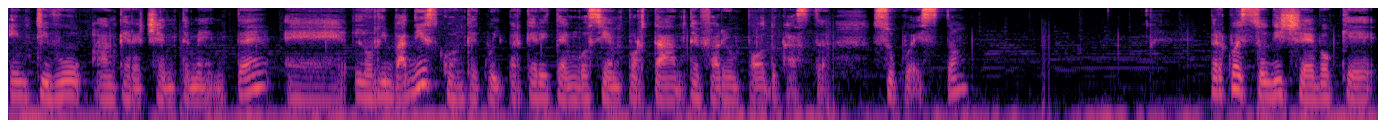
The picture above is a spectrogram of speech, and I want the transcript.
in tv anche recentemente e lo ribadisco anche qui perché ritengo sia importante fare un podcast su questo. Per questo dicevo che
